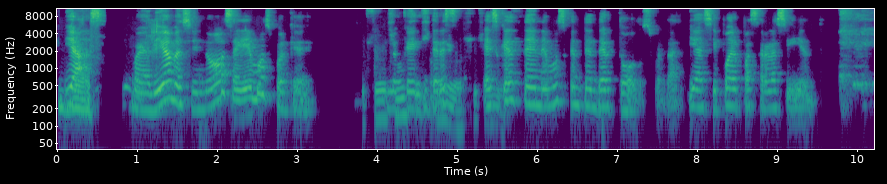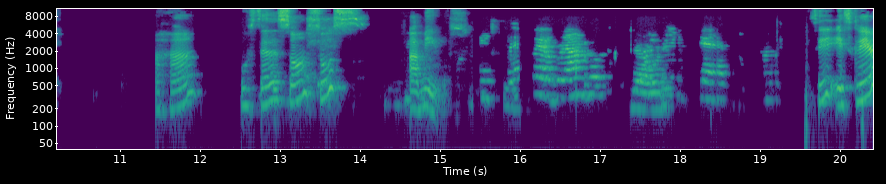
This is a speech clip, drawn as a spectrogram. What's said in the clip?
Ya. Yes. Vaya, dígame si no seguimos porque Lo que interesa amigos, es que tenemos que entender todos, ¿verdad? Y así poder pasar a la siguiente. Ajá. Ustedes son sus amigos. ¿Sí? ¿Es clear?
